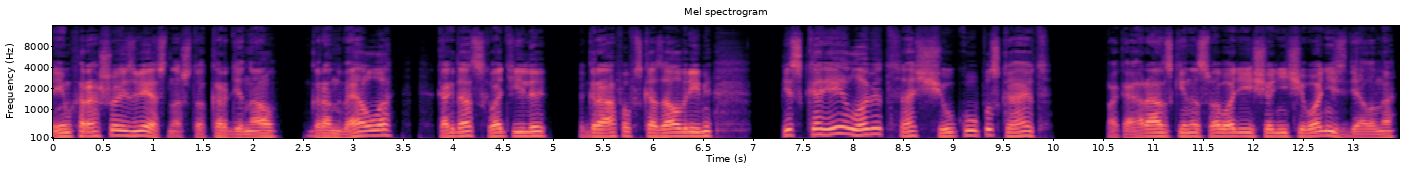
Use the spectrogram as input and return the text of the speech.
им хорошо известно, что кардинал Гранвелла, когда схватили графов, сказал в Риме, «Пескарей ловят, а щуку упускают. Пока Аранский на свободе еще ничего не сделано».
